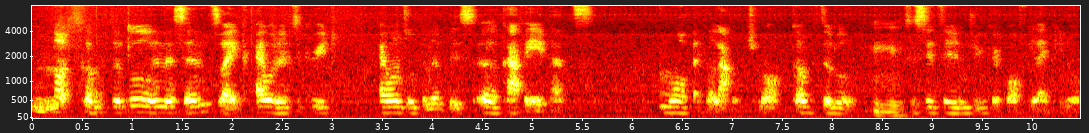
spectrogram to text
not comfortable in a sense. Like I wanted to create, I want to open up this uh, cafe that's more like a lounge, more comfortable Mm-hmm. to sit in, drink your coffee, like you know,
